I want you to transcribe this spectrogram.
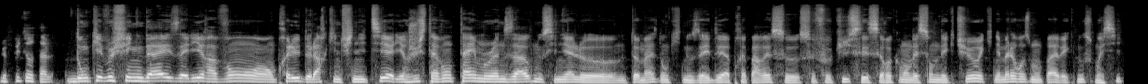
le plus total. Donc Everything Dies à lire avant, en prélude de l'arc Infinity, à lire juste avant Time Runs Out, nous signale euh, Thomas, donc qui nous a aidé à préparer ce, ce focus et ses recommandations de lecture et qui n'est malheureusement pas avec nous ce mois-ci.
